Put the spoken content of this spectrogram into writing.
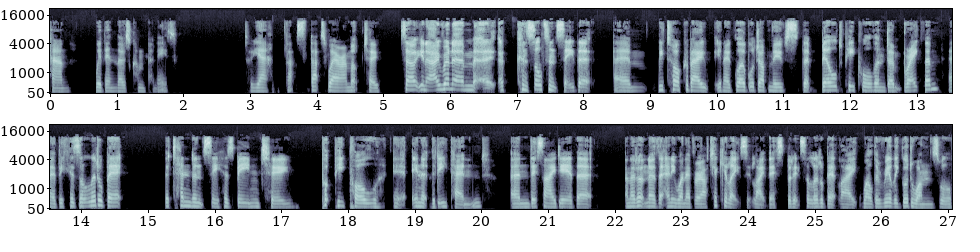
can within those companies. So yeah, that's that's where I'm up to. So you know, I run um, a, a consultancy that um, we talk about you know global job moves that build people and don't break them uh, because a little bit the tendency has been to put people in at the deep end and this idea that and I don't know that anyone ever articulates it like this, but it's a little bit like, well, the really good ones will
